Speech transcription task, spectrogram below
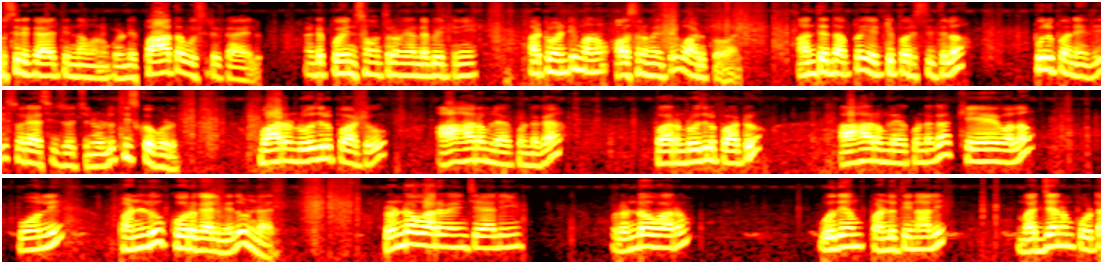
ఉసిరికాయ తిన్నాం అనుకోండి పాత ఉసిరికాయలు. అంటే పోయిన సంవత్సరం ఎండబెట్టిని అటువంటి మనం అవసరమైతే వాడుకోవాలి. అంతే తప్ప ఎట్టి పరిస్థితిలో పులుపు అనేది సొరాసిస్ వచ్చిన వాళ్ళు తీసుకోకూడదు. వారం రోజుల పాటు ఆహారం లేకుండా వారం రోజుల పాటు ఆహారం లేకుండా కేవలం ఓన్లీ పండ్లు కూరగాయల మీద ఉండాలి. రెండో వారం ఏం చేయాలి? రెండో వారం ఉదయం పండ్లు తినాలి మధ్యాహ్నం పూట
